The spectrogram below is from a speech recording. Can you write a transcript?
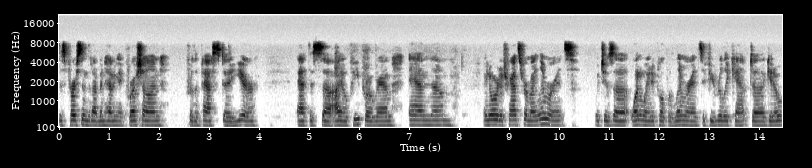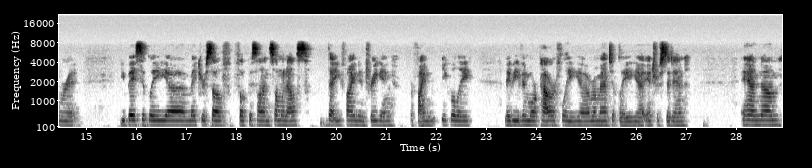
this person that I've been having a crush on for the past uh, year at this uh, IOP program. And um, in order to transfer my limerence, which is uh, one way to cope with limerence if you really can't uh, get over it, you basically uh, make yourself focus on someone else that you find intriguing or find equally, maybe even more powerfully, uh, romantically uh, interested in. And um,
